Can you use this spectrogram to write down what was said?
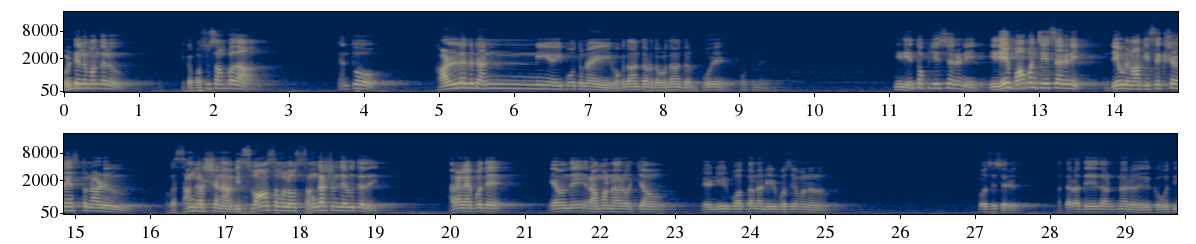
ఒంటెల మందలు ఇక పశు సంపద ఎంతో కళ్ళెదుట అన్నీ అయిపోతున్నాయి. ఒకదాని తర్వాత ఒకదాని తర్వాత పోయే పోతున్నాయి. నేనేం తప్పు చేశానని నేనేం పాపం చేశానని దేవుడు నాకు ఈ శిక్ష వేస్తున్నాడు. ఒక సంఘర్షణ విశ్వాసములో సంఘర్షణ జరుగుతుంది. అలా లేకపోతే ఏముంది? రమ్మన్నారు వచ్చాం. ఏ నీరు పోస్తున్నా నీరు పోసేయమన్నాను. పోసేశారు. ఆ తర్వాత ఏదో అంటున్నారు కొవ్వు కొవ్వొత్తి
